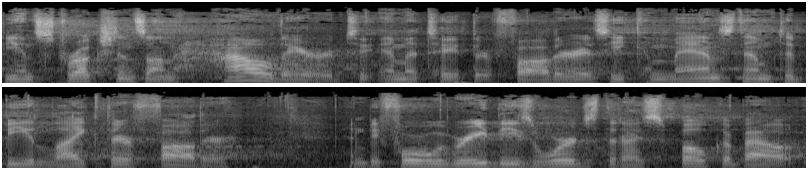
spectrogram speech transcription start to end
the instructions on how they are to imitate their Father as He commands them to be like their Father. And before we read these words that I spoke about,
